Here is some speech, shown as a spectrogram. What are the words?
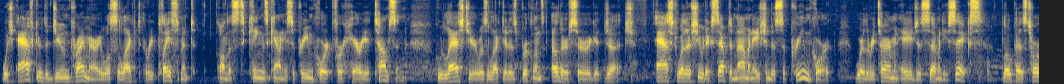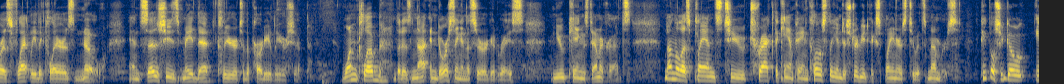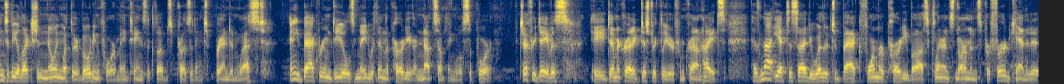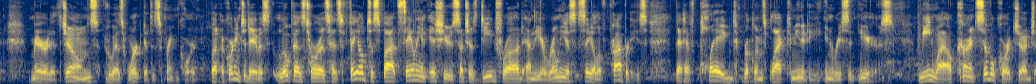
which after the June primary will select a replacement on the Kings County Supreme Court for Harriet Thompson, who last year was elected as Brooklyn's other surrogate judge. Asked whether she would accept a nomination to Supreme Court, where the retirement age is 76, Lopez Torres flatly declares no and says she's made that clear to the party leadership. One club that is not endorsing in the surrogate race, New Kings Democrats, nonetheless plans to track the campaign closely and distribute explainers to its members. People should go into the election knowing what they're voting for, maintains the club's president, Brandon West. Any backroom deals made within the party are not something we'll support. Jeffrey Davis, a Democratic district leader from Crown Heights, has not yet decided whether to back former party boss Clarence Norman's preferred candidate, Meredith Jones, who has worked at the Supreme Court. But according to Davis, Lopez Torres has failed to spot salient issues such as deed fraud and the erroneous sale of properties that have plagued Brooklyn's black community in recent years. Meanwhile, current civil court judge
